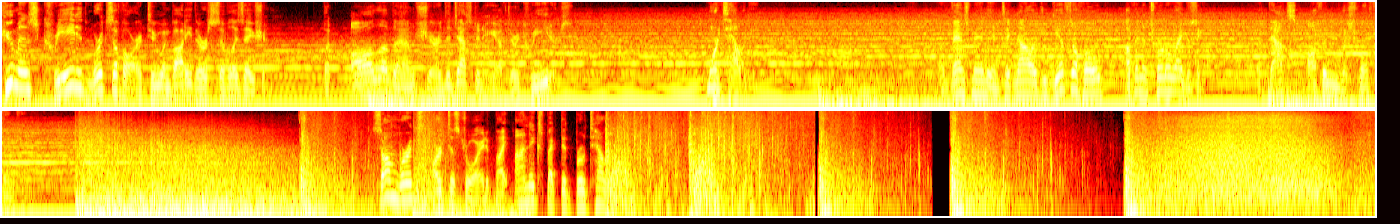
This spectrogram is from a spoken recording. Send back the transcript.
Humans created works of art to embody their civilization, but all of them shared the destiny of their creators mortality. Advancement in technology gives a hope of an eternal legacy, but that's often wishful thinking. Some works are destroyed by unexpected brutality.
